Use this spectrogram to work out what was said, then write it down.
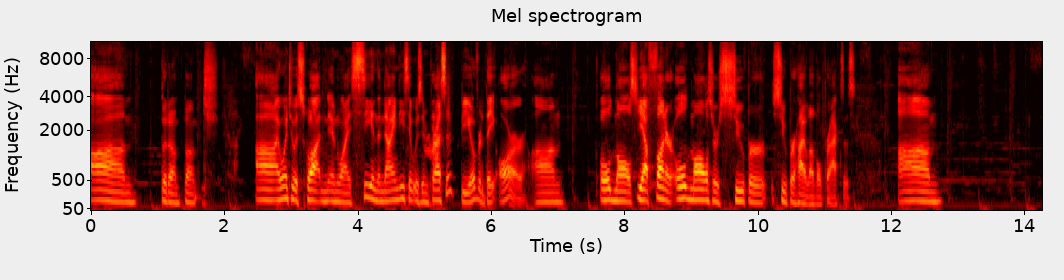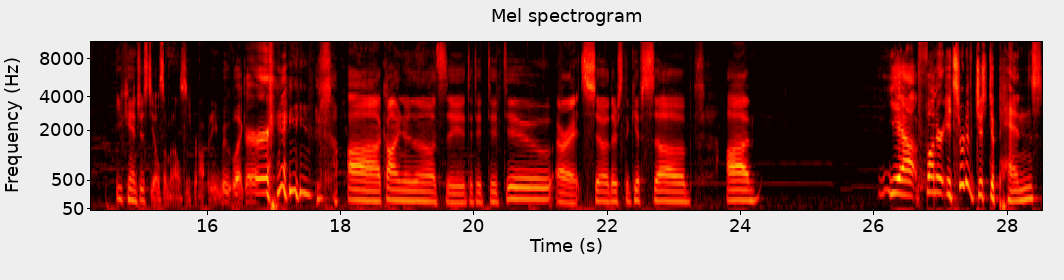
Um, but um, bump. Uh, I went to a squat in NYC in the 90s. It was impressive. Be over. They are. Um, old malls. Yeah, funner. Old malls are super, super high level praxis. Um, you can't just steal someone else's property, bootlegger. uh, let's see. Do, do, do. All right, so there's the gift sub. Um, yeah, funner. It sort of just depends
